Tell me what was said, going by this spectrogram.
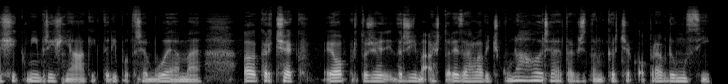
šikmý břišňáky, který potřebujeme, krček, jo, protože držíme až tady za hlavičku nahoře, takže ten krček opravdu musí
